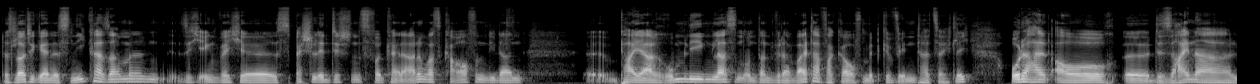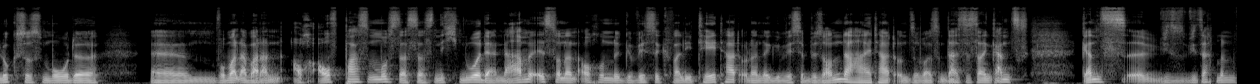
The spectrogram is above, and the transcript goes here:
dass Leute gerne Sneaker sammeln, sich irgendwelche Special Editions von keine Ahnung was kaufen, die dann äh, ein paar Jahre rumliegen lassen und dann wieder weiterverkaufen mit Gewinn tatsächlich. Oder halt auch äh, Designer, Luxusmode, ähm, wo man aber dann auch aufpassen muss, dass das nicht nur der Name ist, sondern auch eine gewisse Qualität hat oder eine gewisse Besonderheit hat und sowas. Und da ist es dann ganz, ganz, äh, wie, wie sagt man,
